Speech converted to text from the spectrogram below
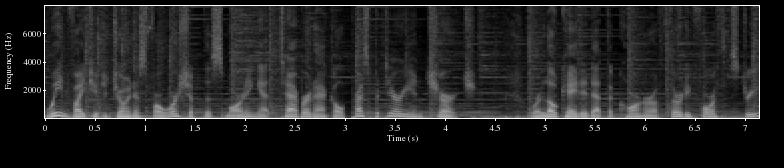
We invite you to join us for worship this morning at Tabernacle Presbyterian Church. We're located at the corner of 34th Street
